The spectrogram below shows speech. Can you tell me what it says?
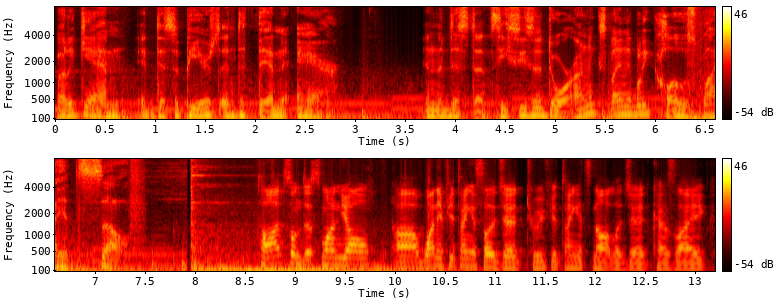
but again, it disappears into thin air. In the distance, he sees a door unexplainably closed by itself. Thoughts on this one, y'all? Uh, one if you think it's legit, two if you think it's not legit, cause like,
